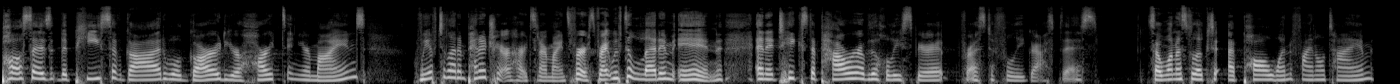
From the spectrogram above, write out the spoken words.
Paul says the peace of God will guard your hearts and your minds we have to let him penetrate our hearts and our minds first, right? We have to let him in. And it takes the power of the Holy Spirit for us to fully grasp this. So I want us to look to, at Paul one final time.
